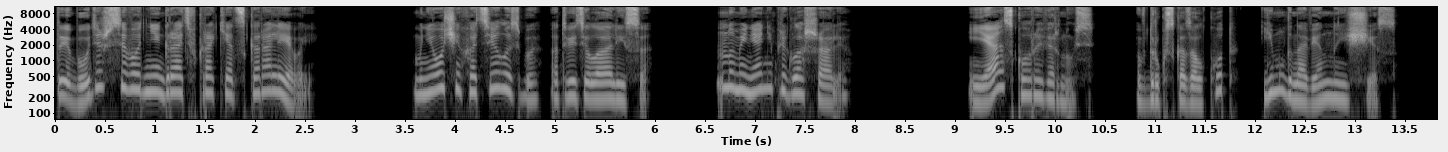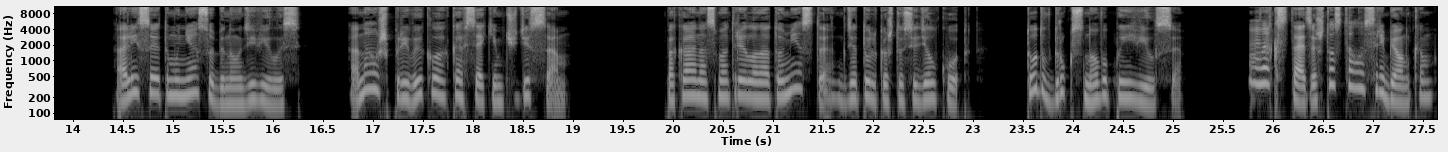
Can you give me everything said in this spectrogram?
Ты будешь сегодня играть в крокет с королевой?» «Мне очень хотелось бы», — ответила Алиса. «Но меня не приглашали». «Я скоро вернусь», — вдруг сказал кот и мгновенно исчез. Алиса этому не особенно удивилась. Она уж привыкла ко всяким чудесам. Пока она смотрела на то место, где только что сидел кот, тот вдруг снова появился. «А, кстати, что стало с ребенком?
